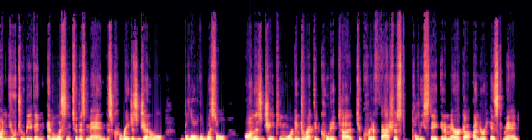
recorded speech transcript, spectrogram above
on YouTube even and listen to this man, this courageous general, blow the whistle on this J.P. Morgan directed coup d'état to create a fascist police state in America under his command,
